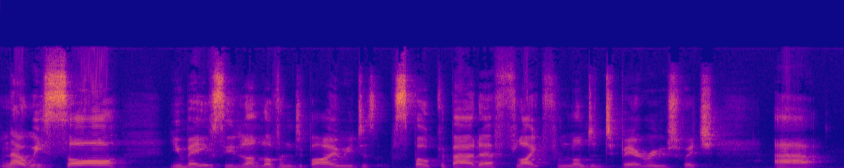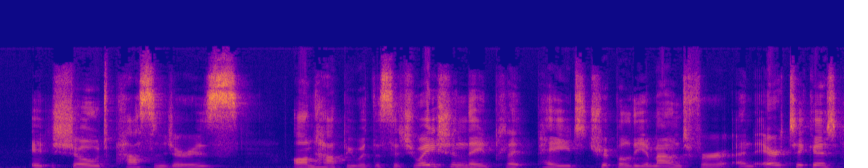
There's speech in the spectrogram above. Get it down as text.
Now, we saw, you may have seen it on Lovin Dubai, we just spoke about a flight from London to Beirut, which uh, it showed passengers unhappy with the situation. They'd pl- paid triple the amount for an air ticket.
